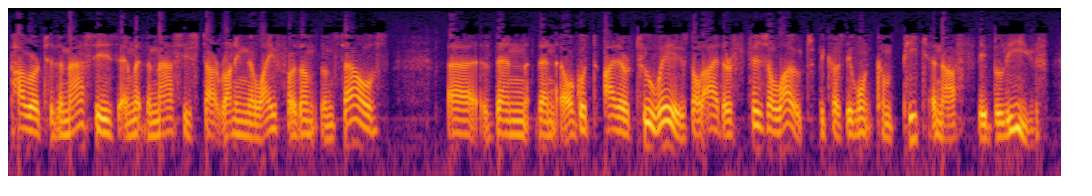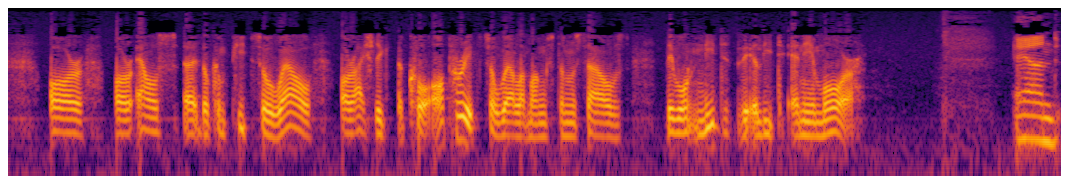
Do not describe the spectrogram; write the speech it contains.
power to the masses and let the masses start running their life for them themselves, uh, then then it'll go either two ways. They'll either fizzle out because they won't compete enough, they believe, or or else uh, they'll compete so well, or actually cooperate so well amongst themselves, they won't need the elite anymore. And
